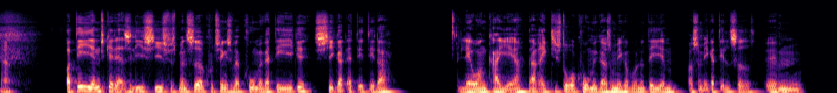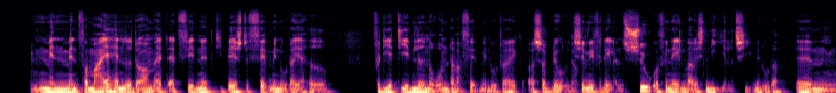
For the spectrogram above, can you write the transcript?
Ja. Og DM skal det altså lige siges, hvis man sidder og kunne tænke sig at være komiker, det er ikke sikkert, at det er det, der laver en karriere. Der er rigtig store komikere, som ikke har vundet DM, og som ikke har deltaget. Øhm, men, men for mig handlede det om at, at finde de bedste fem minutter, jeg havde. Fordi at de indledende runder var fem minutter, ikke? Og så blev semifinalerne syv, og finalen var vist ni eller ti minutter. Øhm,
